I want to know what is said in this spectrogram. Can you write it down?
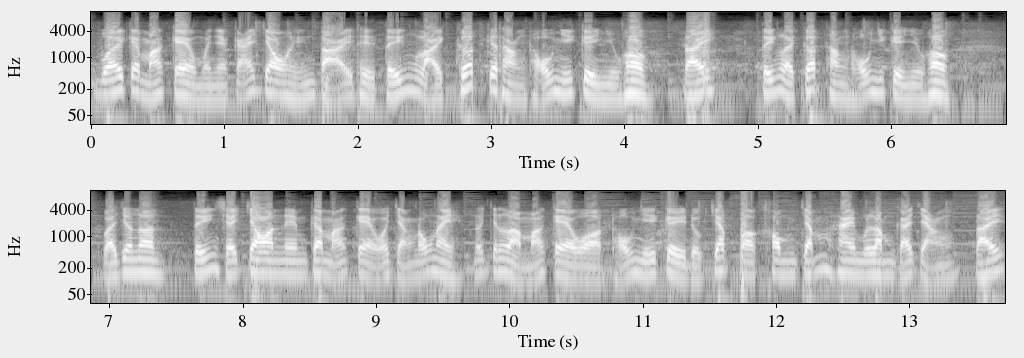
với cái mã kèo mà nhà cái cho hiện tại thì tiến lại kết cái thằng thổ nhĩ kỳ nhiều hơn. Đấy, tiến lại kết thằng thổ nhĩ kỳ nhiều hơn. Vậy cho nên tiến sẽ cho anh em cái mã kèo ở trận đấu này. Đó chính là mã kèo ờ, thổ nhĩ kỳ được chấp ờ, 0.25 cả trận. Đấy.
